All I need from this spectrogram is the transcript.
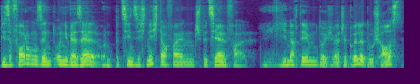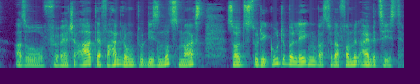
Diese Forderungen sind universell und beziehen sich nicht auf einen speziellen Fall. Je nachdem, durch welche Brille du schaust, also für welche Art der Verhandlung du diesen nutzen magst, solltest du dir gut überlegen, was du davon mit einbeziehst.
